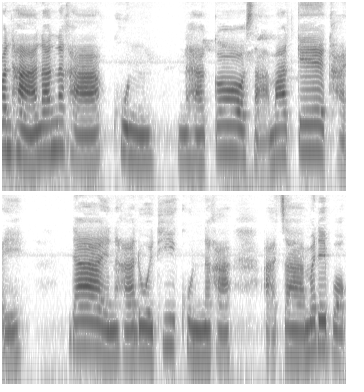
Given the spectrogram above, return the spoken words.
ปัญหานั้นนะคะคุณนะคะก็สามารถแก้ไขได้นะคะ โดยที่คุณนะคะ อาจจะไม่ได้บอก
